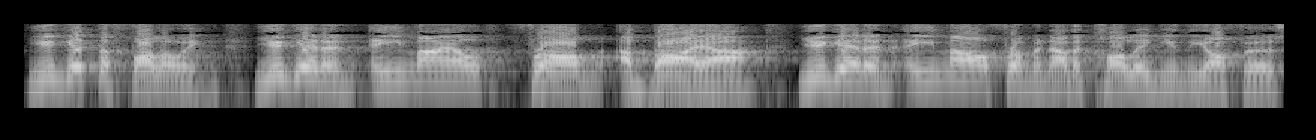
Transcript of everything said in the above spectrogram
you get the following. You get an email from a buyer. You get an email from another colleague in the office.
